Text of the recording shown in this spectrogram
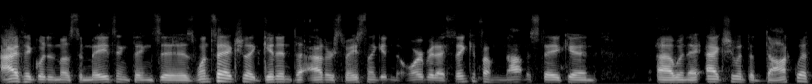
I think one of the most amazing things is once they actually like, get into outer space and they get into orbit. I think, if I'm not mistaken, uh, when they actually went to dock with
